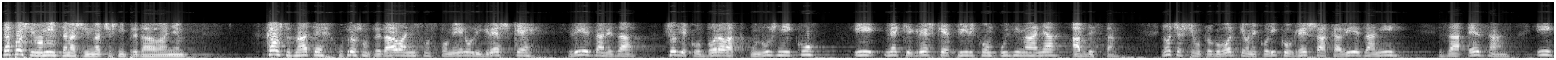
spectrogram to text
Da počnemo mi sa našim načešnjim predavanjem. Kao što znate, u prošlom predavanju smo spomenuli greške vezane za čovjekov boravak u nužniku i neke greške prilikom uzimanja abdesta. Noćas ćemo progovoriti o nekoliko grešaka vezanih za ezan i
